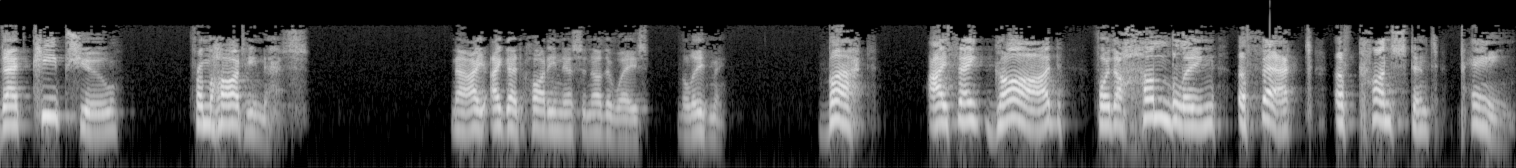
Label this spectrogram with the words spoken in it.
that keeps you from haughtiness. Now, I, I got haughtiness in other ways, believe me. But I thank God for the humbling effect of constant pain.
